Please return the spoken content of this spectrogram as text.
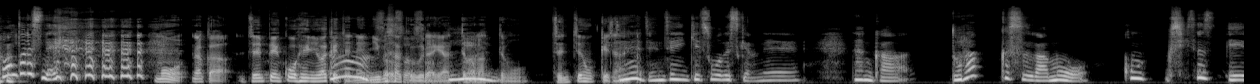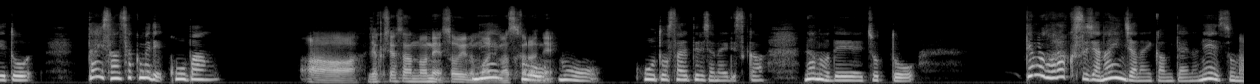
本当ですね。もうなんか前編後編に分けてね、うん2部作ぐらいやってもらっても全然 OK じゃないね、か。全然いけそうですけどね。なんか、ドラッグスがもう、今、シーズン、えっ、と、第3作目で降板ああ、役者さんのね、そういうのもありますからね。そう、もう、報道されてるじゃないですか。なので、ちょっと、でもドラックスじゃないんじゃないかみたいなね、その、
